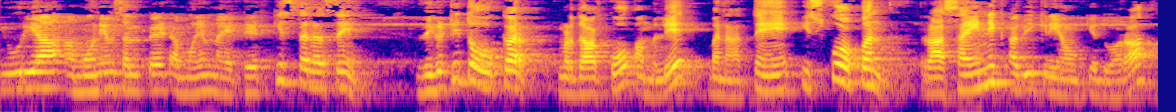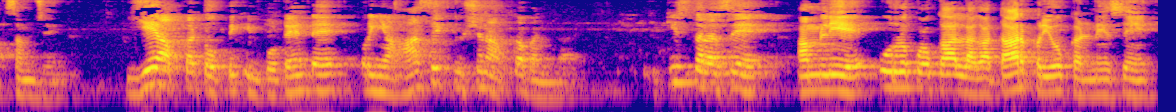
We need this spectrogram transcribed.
urea, ammonium sulphate, ammonium nitrate किस तरह से विघटित होकर मृदा को अम्ले बनाते हैं, इसको अपन रासायनिक अभिक्रियाओं के द्वारा समझेंगे। ये आपका टॉपिक इंपोर्टेंट है और यहाँ से क्वेश्चन आपका बनता है। किस तरह से अम्लीय उर्वरकों का लगातार प्रयोग करने से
